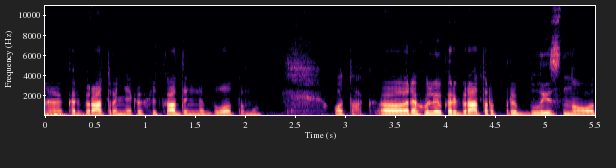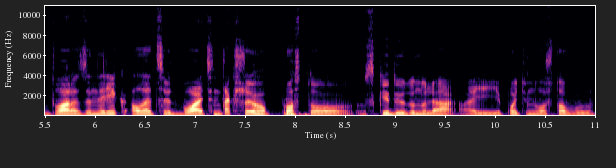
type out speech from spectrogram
е, карбюратора, ніяких відкладень не було, тому отак. Е, Регулюю карбюратор приблизно два рази на рік, але це відбувається не так, що його просто скидую до нуля і потім налаштовую.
